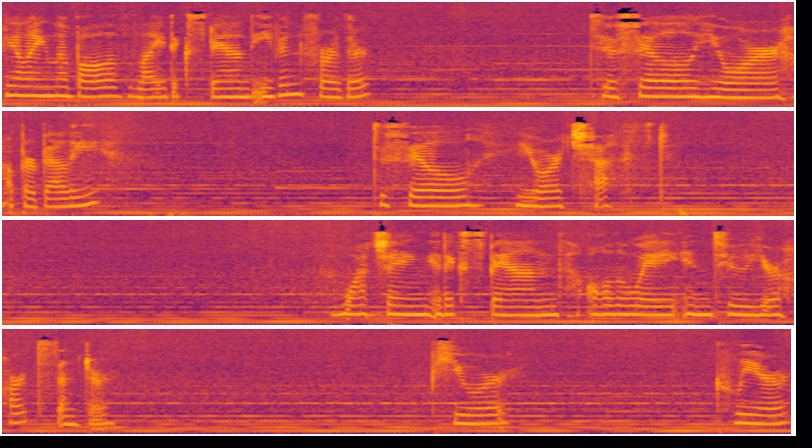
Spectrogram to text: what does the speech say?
feeling the ball of light expand even further to fill your upper belly to fill your chest. Watching it expand all the way into your heart center. Pure, clear,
